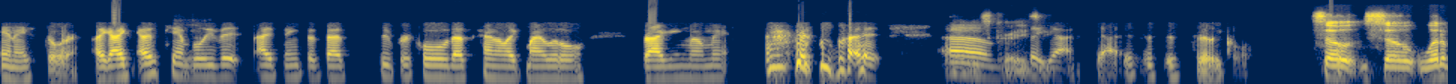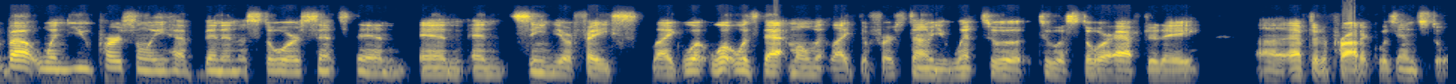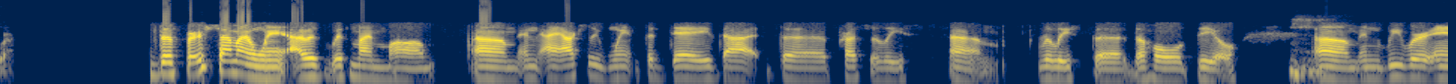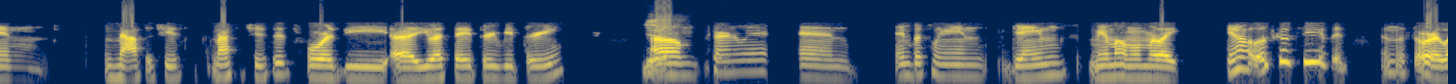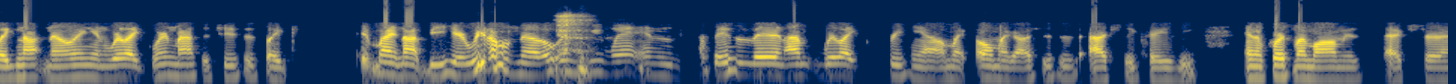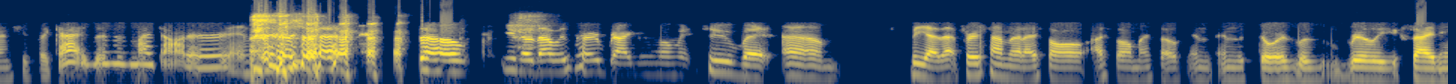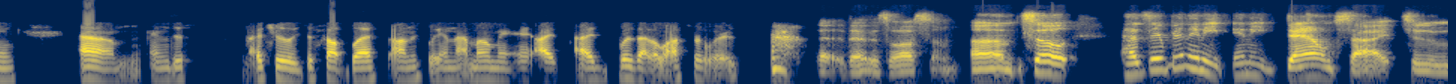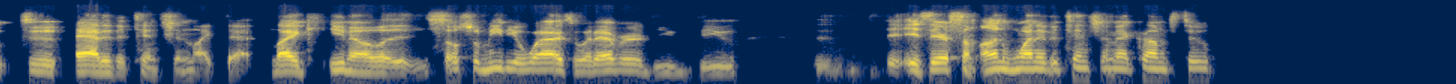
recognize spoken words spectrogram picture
in a store. Like I I can't believe it. I think that that's super cool. That's kind of like my little bragging moment, but. Um, crazy. But yeah, yeah, it's, it's, it's really cool. So so what about when you personally have been in a store since then and and seen your face? Like what what was that moment like the first time you went to a to a store after they uh, after the product was in store? The first time I went, I was with my mom, um, and I actually went the day that the press release um, released the the whole deal, um, and we were in Massachusetts, Massachusetts for the uh, USA three v three Yeah. um tournament, and in between games, me and my mom were like, you know, let's go see if it's in the store, like not knowing, and we're like, we're in Massachusetts, like it might not be here, we don't know, and we went and our face was there, and I'm we're like freaking out. I'm like, oh my gosh, this is actually crazy. And of course, my mom is extra, and she's like, guys, this is my daughter, and so you know that was her bragging moment too. But um, but yeah, that first time that I saw I saw myself in in the stores was really exciting, um, and just I truly just felt blessed, honestly, in that moment. I I was at a loss for words. that, that is awesome. Um, so has there been any any downside to to added attention like that? Like you know uh, social media wise or whatever do you do you is there some unwanted attention that comes to?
